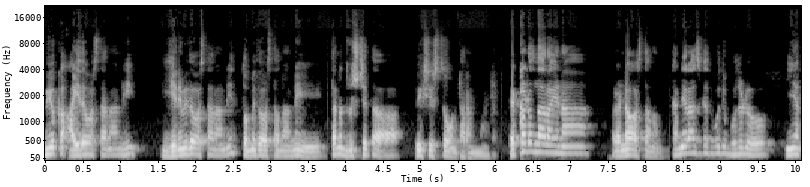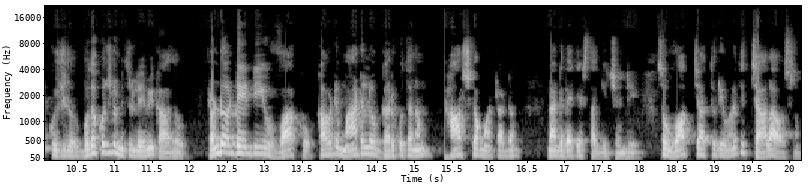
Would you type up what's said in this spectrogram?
మీ యొక్క ఐదవ స్థానాన్ని ఎనిమిదవ స్థానాన్ని తొమ్మిదవ స్థానాన్ని తన దృష్టిత వీక్షిస్తూ ఉంటారనమాట ఎక్కడున్నారు ఆయన రెండవ స్థానం. కన్యరాశికి బుధుడు ఈయన కుజుడు. బుధ కుజుడు మిత్రులేమీ కాదు. రెండు అంటే ఏంటి? వాక్కు. కాబట్టి మాటలో గరుకుతనం హార్ష్గా మాట్లాడడం లాంటి దయచేసి తగ్గించండి. సో వాక్ చాతుర్యం అనేది చాలా అవసరం.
